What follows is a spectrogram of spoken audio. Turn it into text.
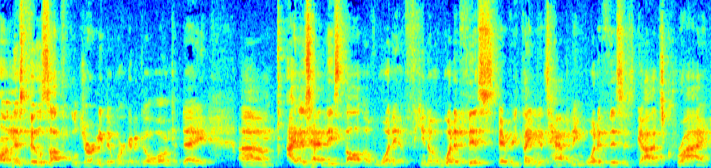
on this philosophical journey that we're going to go on today, um, I just had this thought of what if, you know, what if this, everything that's happening, what if this is God's cry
